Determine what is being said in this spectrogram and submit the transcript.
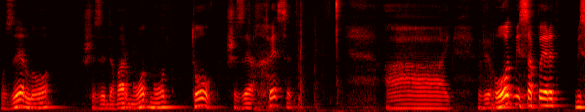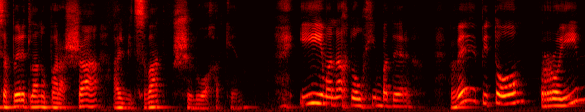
עוזר לו, שזה דבר מאוד מאוד טוב, שזה החסד. איי, ועוד מספרת מספרת לנו פרשה על מצוות שילוח הקן. אם אנחנו הולכים בדרך, ופתאום רואים,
